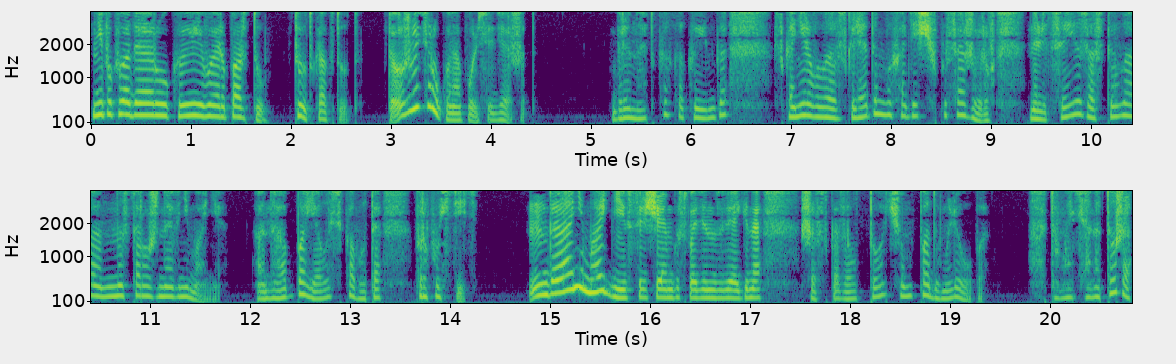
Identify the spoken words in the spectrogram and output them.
не покладая рук, и в аэропорту, тут как тут». Тоже ведь руку на пульсе держит. Брюнетка, как и Инга, сканировала взглядом выходящих пассажиров. На лице ее застыло настороженное внимание. Она боялась кого-то пропустить. «Да, не мы одни встречаем господина Звягина», — шеф сказал то, о чем подумали оба. «Думаете, она тоже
